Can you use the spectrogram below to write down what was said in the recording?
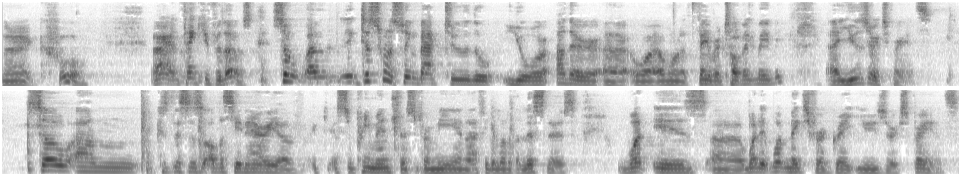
All right, cool. All right, thank you for those. So, um, just want to swing back to the your other, uh, or I want a favorite topic, maybe, uh, user experience. So, because um, this is obviously an area of supreme interest for me, and I think a lot of the listeners. What is uh, what it, what makes for a great user experience?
